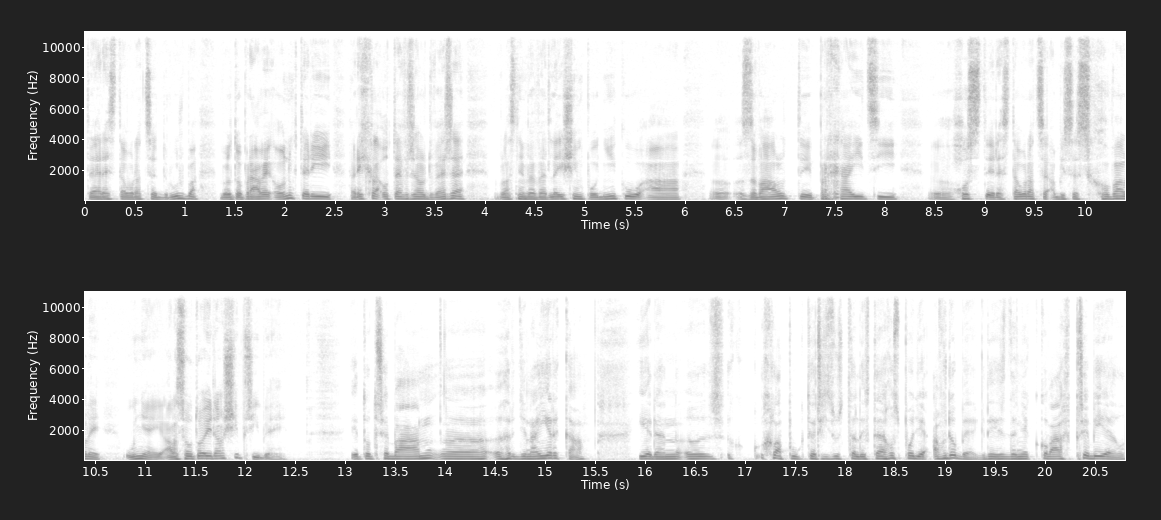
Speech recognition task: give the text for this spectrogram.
té restaurace Družba. Byl to právě on, který rychle otevřel dveře vlastně ve vedlejším podniku a eh, zval ty prchající hosty restaurace, aby se schovali u něj. Ale jsou to i další příběhy. Je to třeba uh, hrdina Jirka, jeden z chlapů, kteří zůstali v té hospodě a v době, kdy zde Kovář přebíjel,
